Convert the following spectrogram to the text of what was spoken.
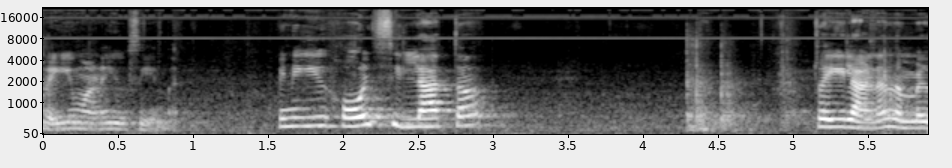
ട്രേയുമാണ് യൂസ് ചെയ്യുന്നത്. പിന്നെ ഈ ഹോൾസ് ഇല്ലാത്ത ട്രെയിലാണ് നമ്മൾ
